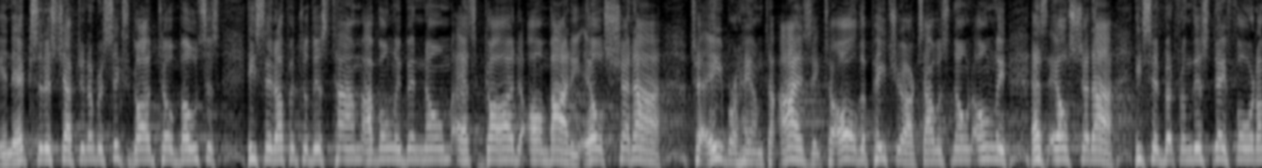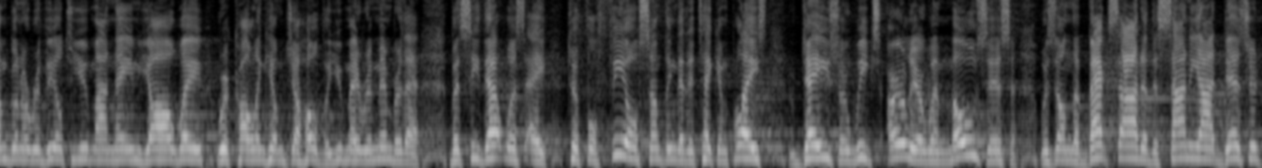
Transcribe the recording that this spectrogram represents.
In Exodus chapter number six, God told Moses, He said, Up until this time, I've only been known as God Almighty, El Shaddai, to Abraham, to Isaac, to all the patriarchs. I was known only as El Shaddai. He said, But from this day forward, I'm going to reveal to you my name, Yahweh. We're calling him Jehovah. You may remember that. But see, that was a to fulfill something that had taken place days or weeks earlier when Moses was on the backside of the Sinai desert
